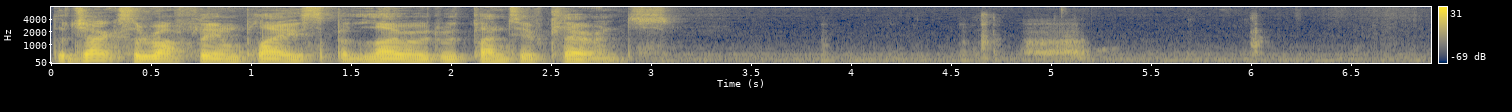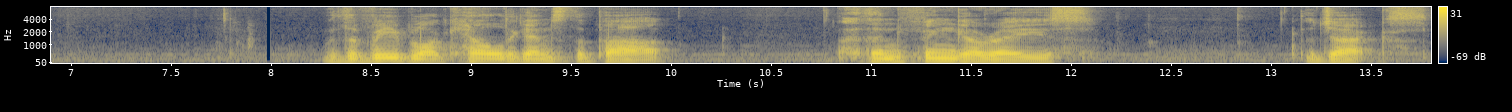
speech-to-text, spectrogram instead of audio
The jacks are roughly in place but lowered with plenty of clearance. With the V-block held against the part, I then finger raise the jacks.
